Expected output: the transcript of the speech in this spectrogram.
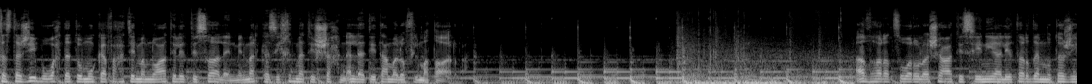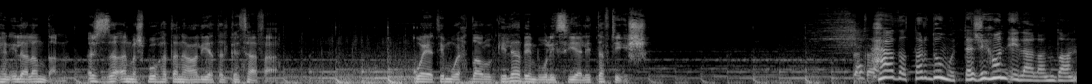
تستجيب وحدة مكافحة الممنوعات الاتصال من مركز خدمة الشحن التي تعمل في المطار. أظهرت صور الأشعة السينية لطرد متجه إلى لندن أجزاء مشبوهة عالية الكثافة. ويتم إحضار كلاب بوليسية للتفتيش. هذا الطرد متجه إلى لندن.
